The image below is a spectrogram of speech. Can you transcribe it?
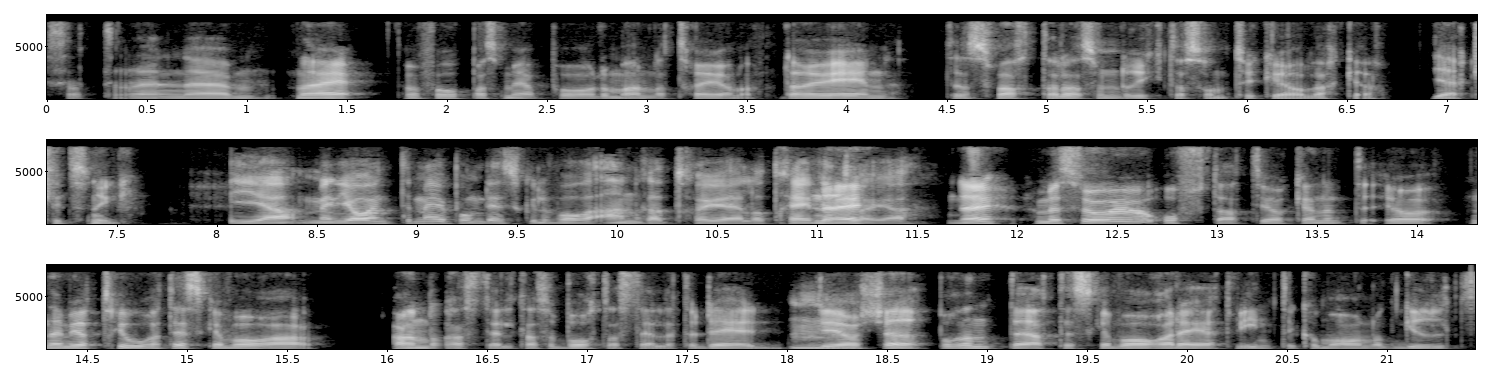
Så att, men eh, nej, man får hoppas mer på de andra tröjorna. Där är ju en, den svarta där som det ryktas om tycker jag verkar jäkligt snygg. Ja men jag är inte med på om det skulle vara andra tröja eller tredje Nej. tröja. Nej, men så är jag ofta att jag kan inte, jag, nej men jag tror att det ska vara andra stället, alltså bortastället. Och det, Mm. det jag köper inte att det ska vara det att vi inte kommer ha något gult,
